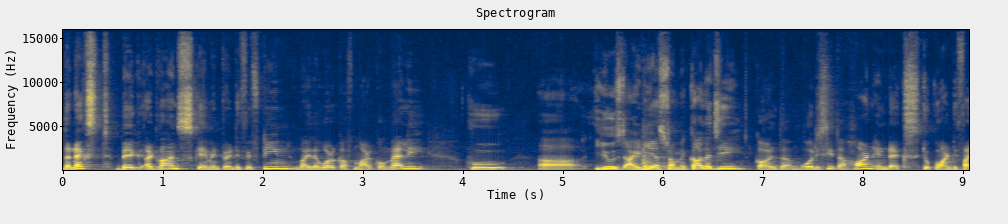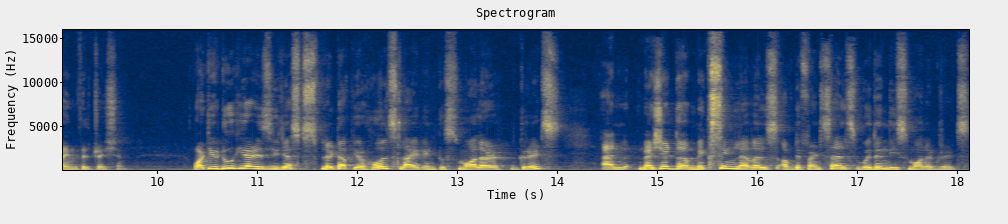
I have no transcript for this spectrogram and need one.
The next big advance came in 2015 by the work of Mark O'Malley, who uh, used ideas from ecology called the Morisita-Horn index to quantify infiltration. What you do here is you just split up your whole slide into smaller grids and measure the mixing levels of different cells within these smaller grids.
